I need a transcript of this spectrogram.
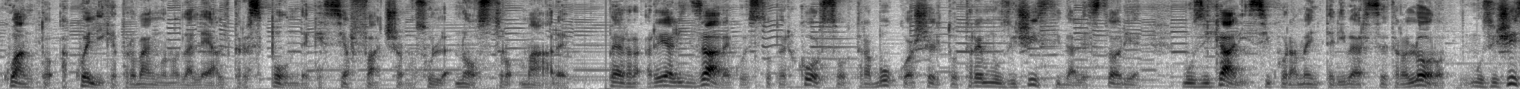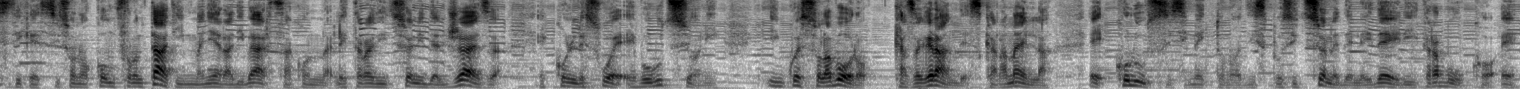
quanto a quelli che provengono dalle altre sponde che si affacciano sul nostro mare. Per realizzare questo percorso, Trabucco ha scelto tre musicisti dalle storie musicali sicuramente diverse tra loro, musicisti che si sono confrontati in maniera diversa con le tradizioni del jazz e con le sue evoluzioni in questo lavoro Casagrande, Scaramella e Colussi si mettono a disposizione delle idee di Trabucco e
